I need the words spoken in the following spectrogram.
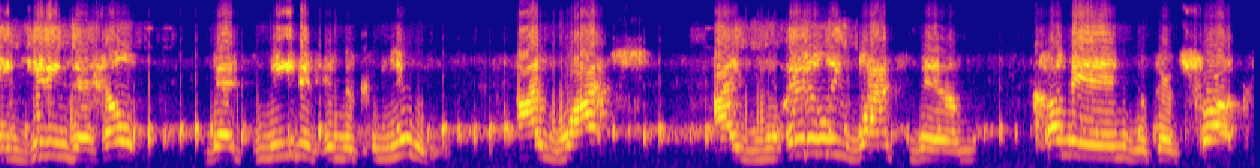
in getting the help that's needed in the community. I watch, I literally watch them come in with their trucks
